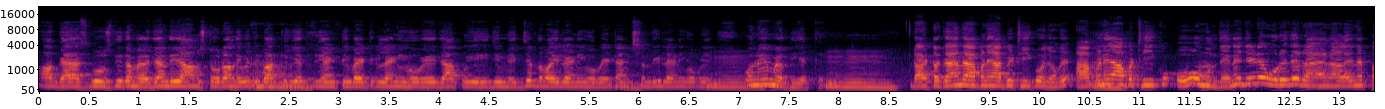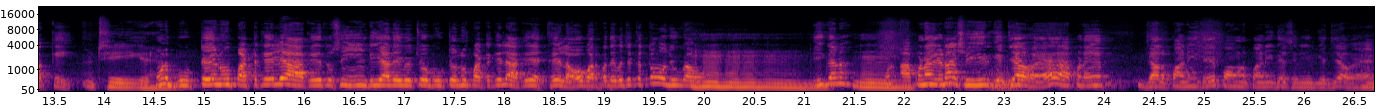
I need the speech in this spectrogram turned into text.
ਆ ਗੈਸ ਗੂਸ ਦੀ ਤਾਂ ਮਿਲ ਜਾਂਦੀ ਆ ਆਮ ਸਟੋਰਾਂ ਦੇ ਵਿੱਚ। ਬਾਕੀ ਜੇ ਤੁਸੀਂ ਐਂਟੀਬਾਇਓਟਿਕ ਲੈਣੀ ਹੋਵੇ ਜਾਂ ਕੋਈ ਇਹੋ ਜਿਹੀ ਮੇਜਰ ਦਵਾਈ ਲੈਣੀ ਹੋਵੇ ਟੈਨਸ਼ਨ ਦੀ ਲੈਣੀ ਹੋਵੇ ਉਹ ਨਹੀਂ ਮਿਲਦੀ ਇੱਥੇ। ਡਾਕਟਰ ਕਹਿੰਦਾ ਆਪਣੇ ਆਪ ਹੀ ਠੀਕ ਹੋ ਜਾਓਗੇ। ਆਪਣੇ ਆਪ ਠੀਕ ਉਹ ਹੁੰਦੇ ਨੇ ਜਿਹੜੇ ਉਰੇ ਦੇ ਰਹਿਣ ਵਾਲੇ ਨੇ ਪੱਕੇ। ਠੀਕ ਹੈ। ਹੁਣ ਬੂਟੇ ਨੂੰ ਪੱਟ ਕੇ ਲਿਆ ਕੇ ਤੁਸੀਂ ਇੰਡੀਆ ਦੇ ਵਿੱਚੋਂ ਬੂਟੇ ਨੂੰ ਪੱਟ ਕੇ ਲਿਆ ਕੇ ਇੱਥੇ ਲਾਓ ਬਰਫ਼ ਦੇ ਵਿੱਚ ਕਿੱਥੋਂ ਹੋ ਜਾਊਗਾ ਉਹ? ਠੀਕ ਹੈ ਨਾ? ਹੁਣ ਆਪਣਾ ਜਿਹੜਾ ਸਰੀਰ ਗਿੱਜਿਆ ਹੋਇਆ ਆਪਣੇ ਜਲ ਪਾਣੀ ਤੇ ਪੌਣ ਪਾਣੀ ਤੇ ਸਰੀਰ ਗਿੱਜਿਆ ਹੋਇਆ ਹੈ।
